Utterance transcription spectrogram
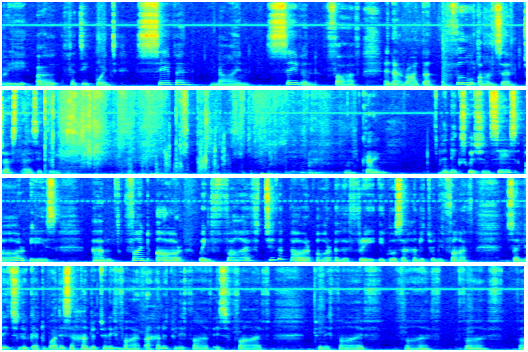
3050.795 and I write the full answer just as it is okay the next question says R is um, find R when 5 to the power R over 3 equals 125 so let's look at what is 125. 125 is 5, 25, 5, 5, 5.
